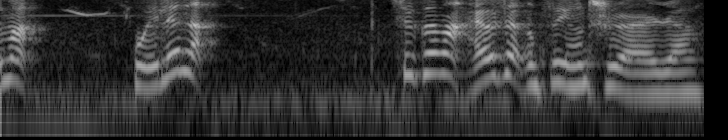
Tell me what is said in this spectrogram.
哎妈，回来了！这搁哪要整自行车啊？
